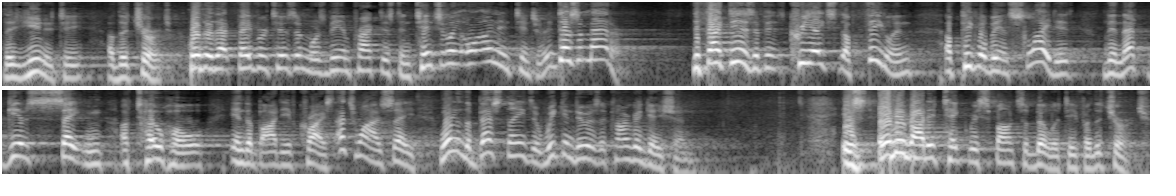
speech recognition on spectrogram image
the unity of the church. Whether that favoritism was being practiced intentionally or unintentionally, it doesn't matter. The fact is, if it creates the feeling of people being slighted, then that gives Satan a toehold in the body of Christ. That's why I say one of the best things that we can do as a congregation is everybody take responsibility for the church.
